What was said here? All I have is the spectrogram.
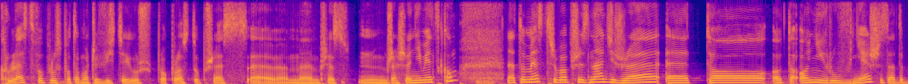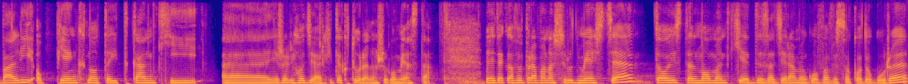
Królestwo, plus potem oczywiście już po prostu przez, przez Rzeszę Niemiecką. Natomiast trzeba przyznać, że e, to, to oni również zadbali o piękno tej tkanki jeżeli chodzi o architekturę naszego miasta. No i taka wyprawa na Śródmieście to jest ten moment, kiedy zadzieramy głowę wysoko do góry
